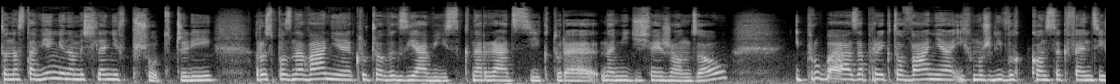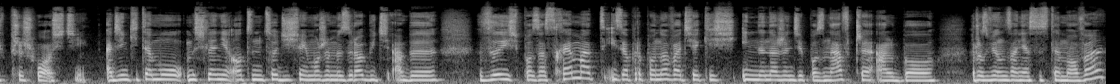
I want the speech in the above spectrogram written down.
to nastawienie na myślenie w przód, czyli rozpoznawanie kluczowych zjawisk, narracji, które nami dzisiaj rządzą i próba zaprojektowania ich możliwych konsekwencji w przyszłości. A dzięki temu myślenie o tym, co dzisiaj możemy zrobić, aby wyjść poza schemat i zaproponować jakieś inne narzędzie poznawcze albo rozwiązania systemowe.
